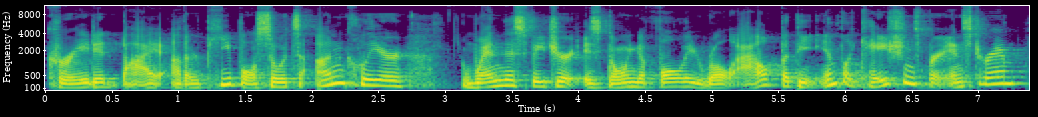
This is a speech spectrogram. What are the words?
created by other people. So it's unclear when this feature is going to fully roll out, but the implications for Instagram,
